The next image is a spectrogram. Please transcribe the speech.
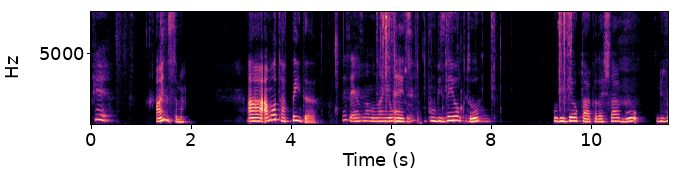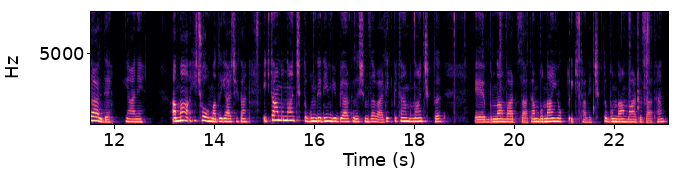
Pi. Aynısı mı? Aa ama o tatlıydı. Neyse en azından bundan yoktu. Evet. Bu bizde yoktu. Bu bizde yoktu arkadaşlar. Bu güzeldi. Yani ama hiç olmadı gerçekten. İki tane bundan çıktı. Bunu dediğim gibi bir arkadaşımıza verdik. Bir tane bundan çıktı. Ee, bundan vardı zaten. Bundan yoktu. iki tane çıktı. Bundan vardı zaten.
